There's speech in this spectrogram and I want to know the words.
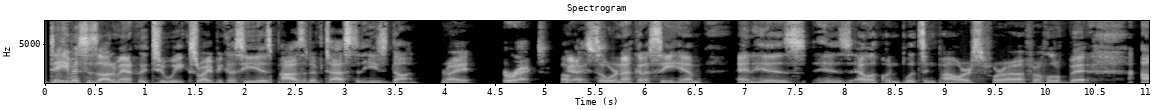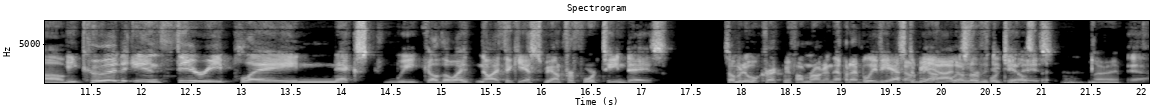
Davis is automatically two weeks, right? Because he is positive test and he's done, right? Correct. Okay. Yes. So we're not going to see him and his, his eloquent blitzing powers for, uh, for a little bit. Um, he could, in theory, play next week. Although I no, I think he has to be on for 14 days. Somebody will correct me if I'm wrong on that, but I believe he has to be Yeah, on the list for 14 details, days. all right. Yeah.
